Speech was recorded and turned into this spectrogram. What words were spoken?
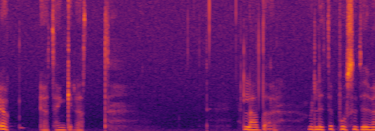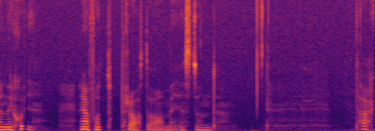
Jag, jag tänker att laddar med lite positiv energi. När jag har fått prata av mig en stund. Tack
